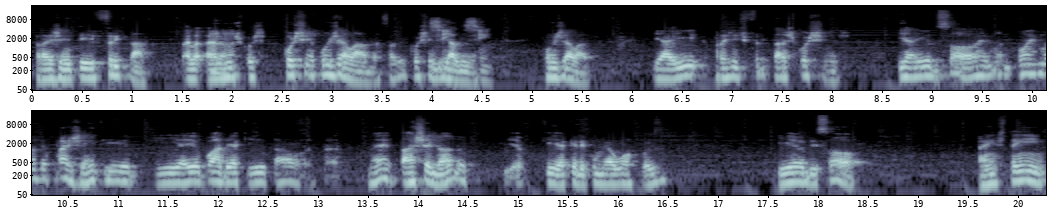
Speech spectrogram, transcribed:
Pra gente fritar. Ela, era uhum. umas coxinhas coxinha congelada, sabe? Coxinha sim, de galinha. Sim. Congelada. E aí, pra gente fritar as coxinhas. E aí eu disse, ó, oh, a, irmã, a irmã deu pra gente, e, e, aí eu guardei aqui e tal, né? Tava chegando, que ia querer comer alguma coisa. E eu disse, ó, oh, a gente tem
